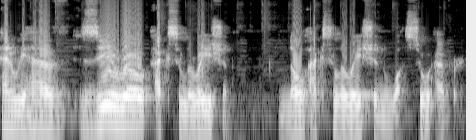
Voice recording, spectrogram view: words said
and we have zero acceleration, no acceleration whatsoever.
